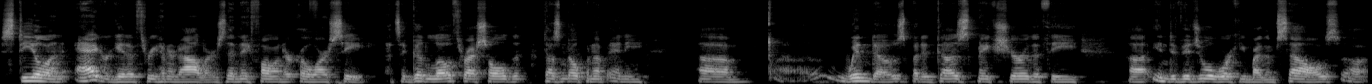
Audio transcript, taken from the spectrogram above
steal an aggregate of three hundred dollars, then they fall under ORC. That's a good low threshold that doesn't open up any um, uh, windows, but it does make sure that the uh, individual working by themselves, uh,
